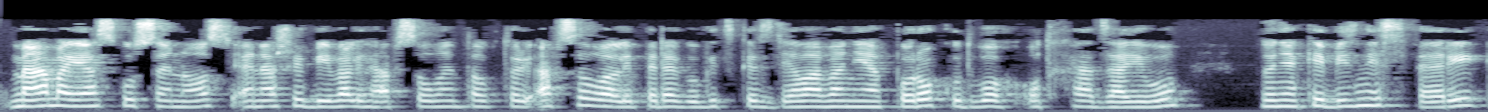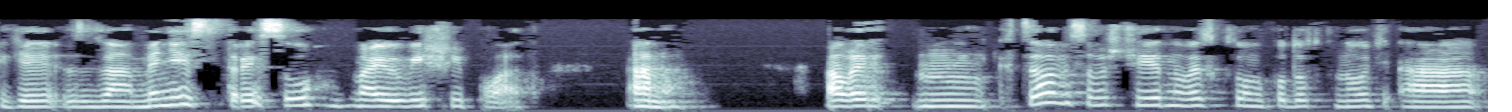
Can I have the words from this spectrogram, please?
mám aj ja skúsenosť aj našich bývalých absolventov, ktorí absolvovali pedagogické vzdelávanie a po roku dvoch odchádzajú do nejakej biznis sféry, kde za menej stresu majú vyšší plat. Áno. Ale hm, chcela by som ešte jednu vec k tomu podotknúť a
